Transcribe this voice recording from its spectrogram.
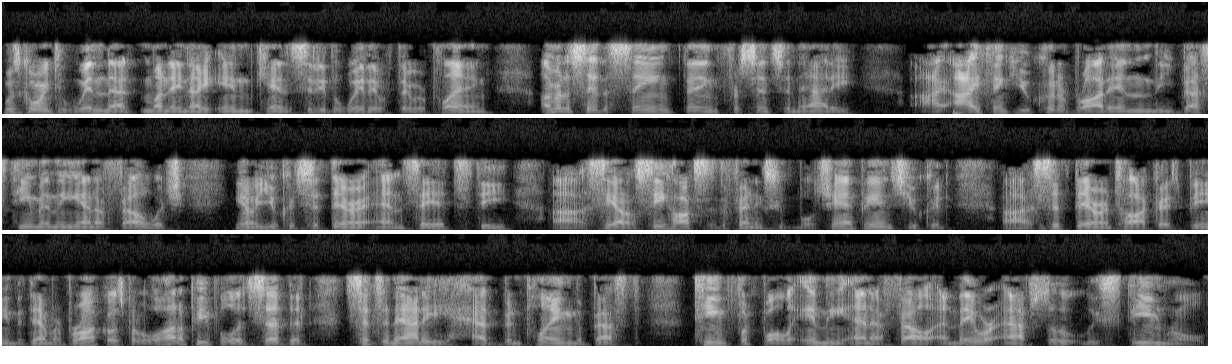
was going to win that Monday night in Kansas City the way they they were playing. I'm going to say the same thing for Cincinnati. I, I think you could have brought in the best team in the NFL, which you know you could sit there and say it's the uh, Seattle Seahawks as defending Super Bowl champions. You could uh, sit there and talk as being the Denver Broncos, but a lot of people had said that Cincinnati had been playing the best team football in the NFL, and they were absolutely steamrolled.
